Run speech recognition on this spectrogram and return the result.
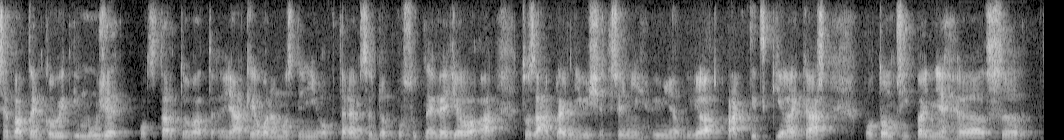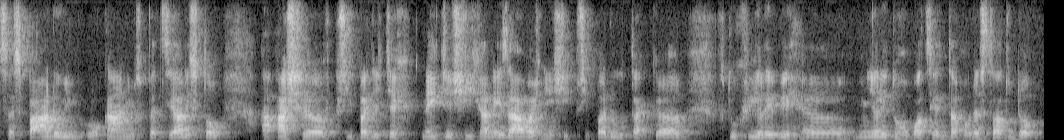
třeba ten COVID i může odstartovat nějaké onemocnění, o kterém se do posud nevědělo a to základní vyšetření by měl udělat praktický lékař, potom případně eh, s, se spádovým lokálním specialistou a až eh, v případě těch nejtěžších a nejzávažnějších případů, tak eh, v tu chvíli by měli toho pacienta odeslat do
